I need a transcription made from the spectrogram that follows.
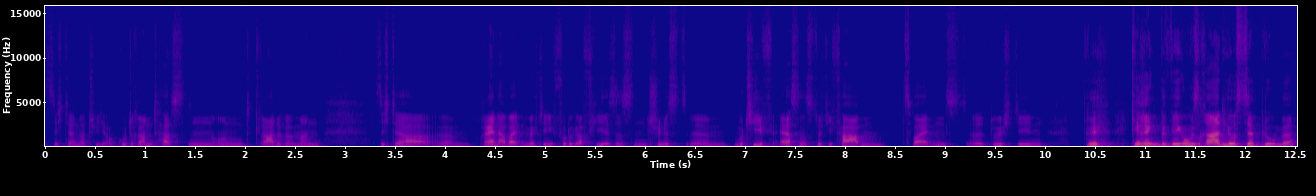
sich dann natürlich auch gut rantasten und gerade wenn man sich da ähm, reinarbeiten möchte in die Fotografie, ist es ein schönes ähm, Motiv. Erstens durch die Farben, zweitens äh, durch den be geringen Bewegungsradius der Blume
